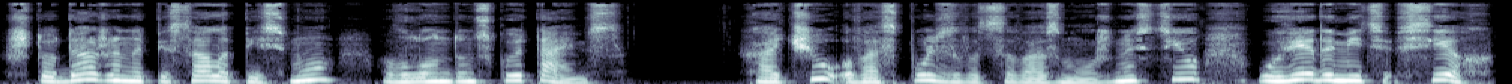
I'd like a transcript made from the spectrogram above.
что даже написала письмо в лондонскую «Таймс». «Хочу воспользоваться возможностью уведомить всех,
